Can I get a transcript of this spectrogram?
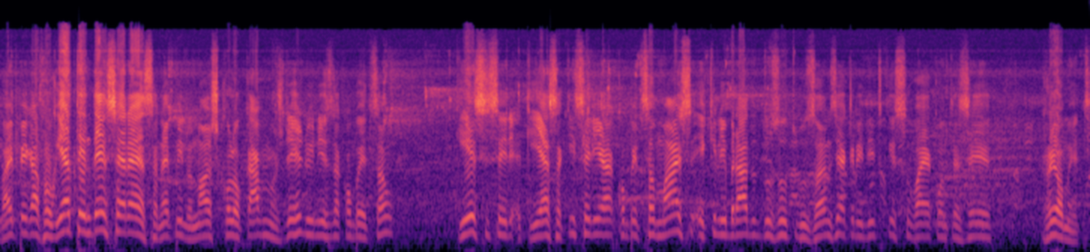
vai pegar fogo. E a tendência era essa, né, Pilo? Nós colocávamos desde o início da competição que, esse seria, que essa aqui seria a competição mais equilibrada dos últimos anos e acredito que isso vai acontecer realmente.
